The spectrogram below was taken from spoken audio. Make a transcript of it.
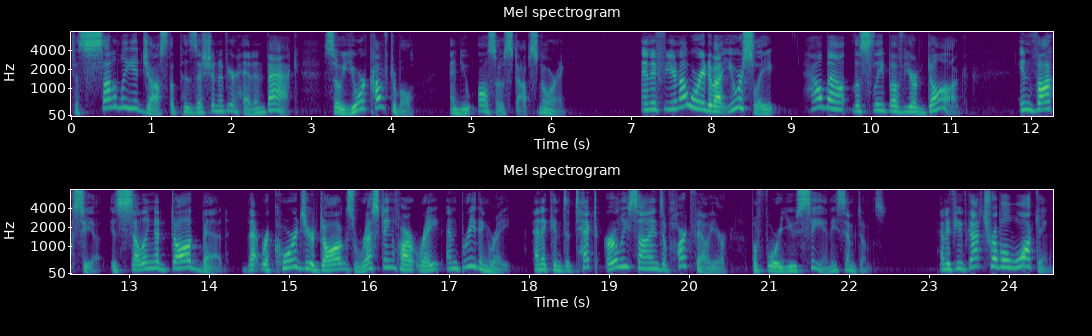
to subtly adjust the position of your head and back so you're comfortable and you also stop snoring. And if you're not worried about your sleep, how about the sleep of your dog? Invoxia is selling a dog bed that records your dog's resting heart rate and breathing rate, and it can detect early signs of heart failure before you see any symptoms. And if you've got trouble walking,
